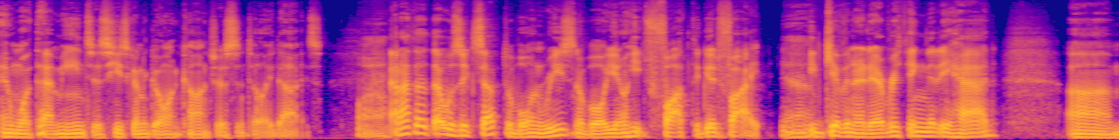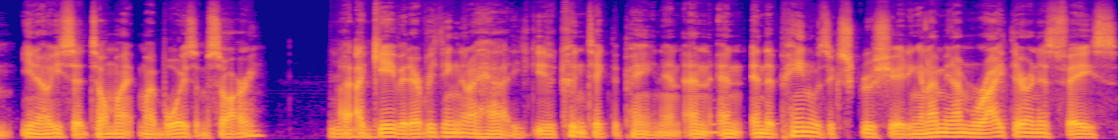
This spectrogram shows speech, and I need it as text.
And what that means is he's going to go unconscious until he dies. Wow. And I thought that was acceptable and reasonable. You know, he'd fought the good fight. Yeah. He'd given it everything that he had. Um, you know, he said, "Tell my, my boys I'm sorry. I, I hmm. gave it everything that I had. He, he couldn't take the pain, and and hmm. and and the pain was excruciating. And I mean, I'm right there in his face.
